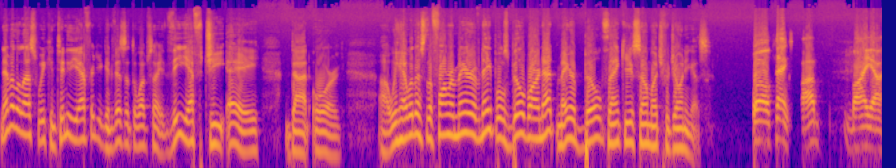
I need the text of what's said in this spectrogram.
Nevertheless, we continue the effort. You can visit the website, thefga.org. Uh, we have with us the former mayor of Naples, Bill Barnett. Mayor Bill, thank you so much for joining us. Well, thanks, Bob. My uh,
